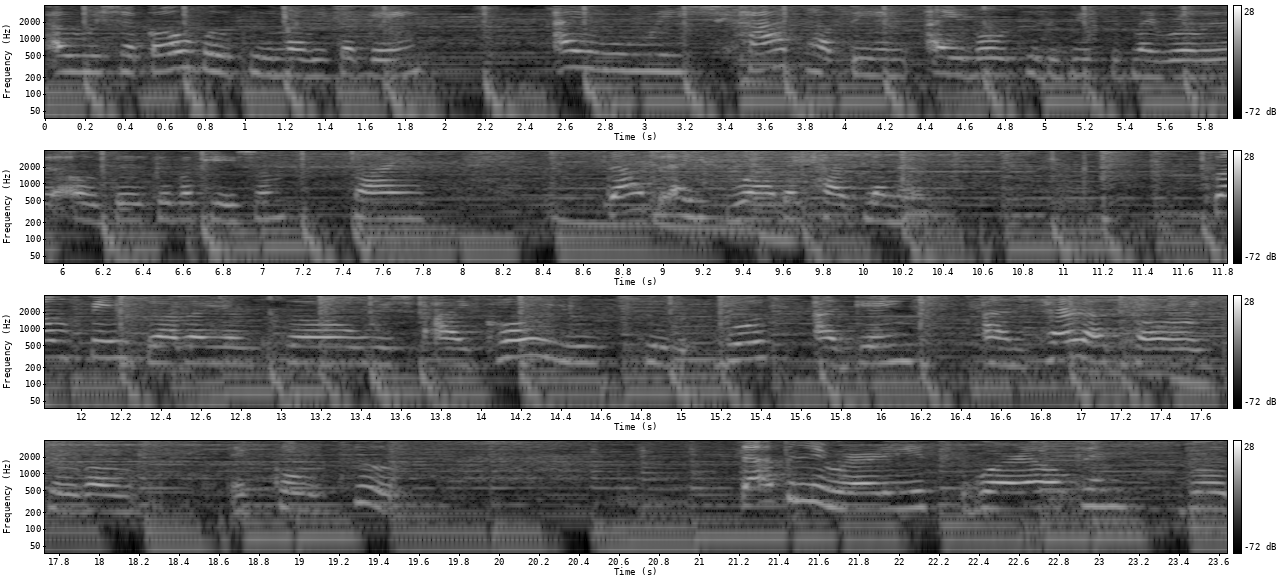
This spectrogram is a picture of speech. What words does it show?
I wish I could go to the movies again. I wish had have been able to visit my brother on these vacations since that is what I had planned. Something that I also wish I could use to boost again and territory to go to school too. That libraries were open, but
